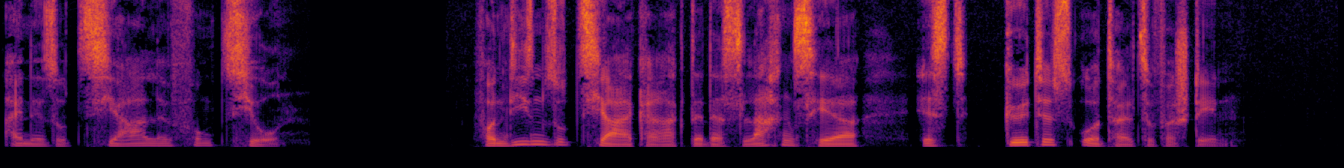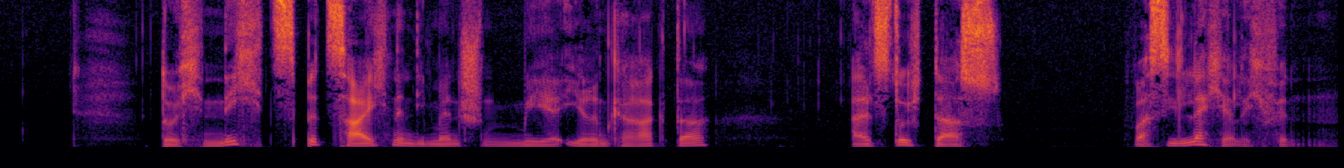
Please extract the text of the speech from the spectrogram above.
eine soziale Funktion. Von diesem Sozialcharakter des Lachens her ist Goethes Urteil zu verstehen. Durch nichts bezeichnen die Menschen mehr ihren Charakter als durch das, was sie lächerlich finden.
